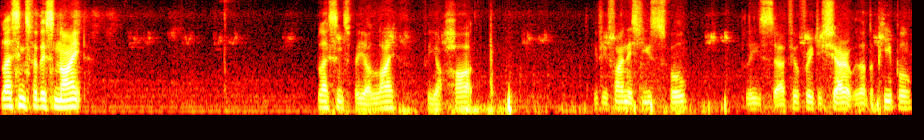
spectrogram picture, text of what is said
Blessings for this night. Blessings for your life, for your heart. If you find this useful, please uh, feel free to share it with other people.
